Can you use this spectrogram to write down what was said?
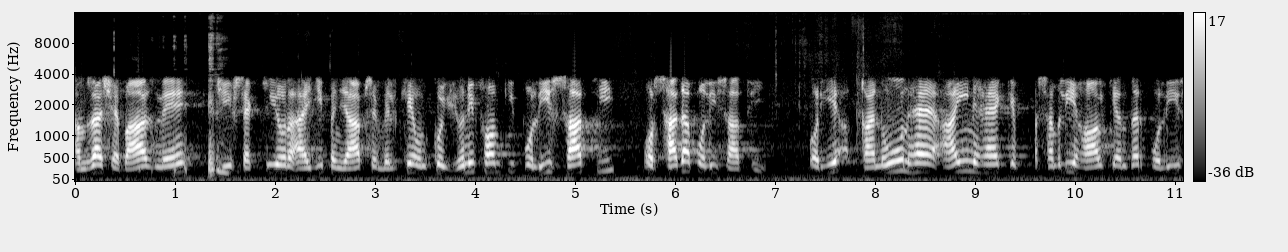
हमजा शहबाज ने चीफ सेक्रेटरी और आईजी पंजाब से मिलकर उनको यूनिफॉर्म की पुलिस साथ थी और सादा पुलिस साथ थी। और ये कानून है आइन है कि असम्बली हॉल के अंदर पुलिस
